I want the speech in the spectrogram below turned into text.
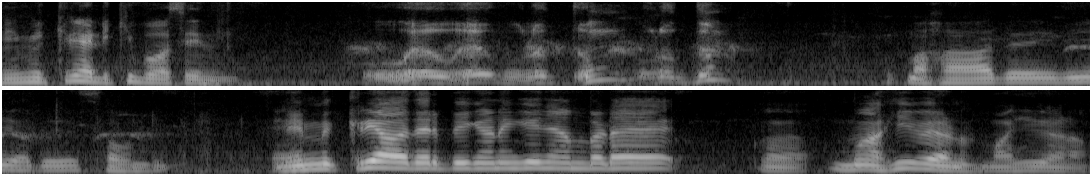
മിമിക്രി അടിക്ക് ബോസ് ചെയ്യുന്നു മഹാദേവി അത് സൗണ്ട് മിമിക്രി അവതരിപ്പിക്കണമെങ്കിൽ നമ്മുടെ മഹി വേണം. മഹി വേണം.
